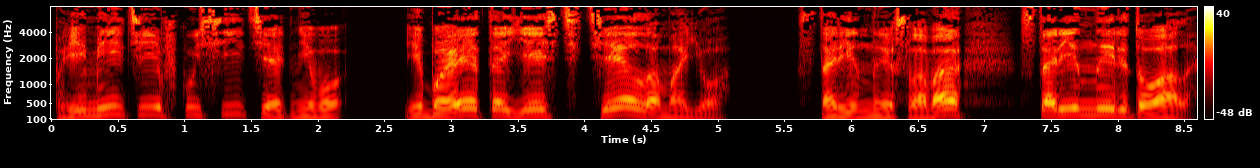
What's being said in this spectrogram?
«Примите и вкусите от него, ибо это есть тело мое». Старинные слова, старинные ритуалы.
